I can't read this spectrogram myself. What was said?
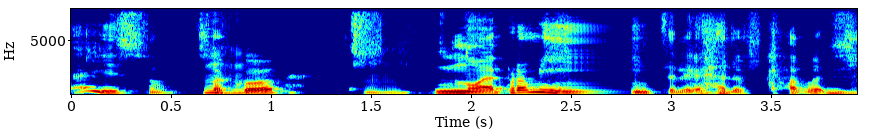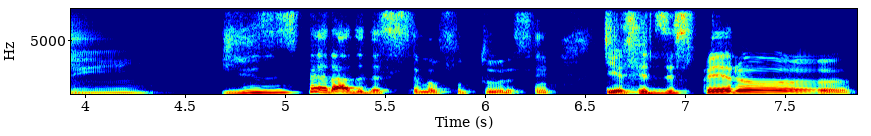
é isso sacou uhum. Uhum. não é para mim tá ligado eu ficava Sim. desesperado desse ser meu futuro assim e esse desespero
